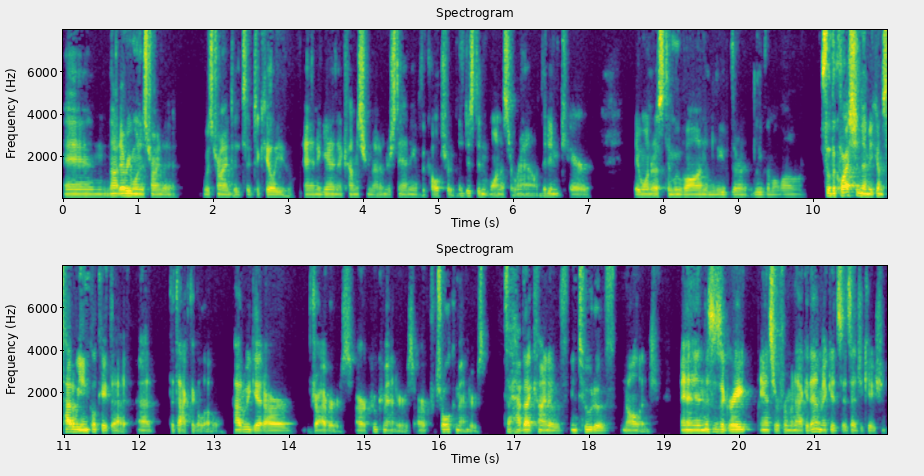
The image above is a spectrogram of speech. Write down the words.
and not everyone is trying to was trying to, to, to kill you. And again, it comes from that understanding of the culture. They just didn't want us around. They didn't care. They wanted us to move on and leave their leave them alone. So the question then becomes, how do we inculcate that at the tactical level? How do we get our drivers, our crew commanders, our patrol commanders to have that kind of intuitive knowledge. And this is a great answer from an academic. It's it's education,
